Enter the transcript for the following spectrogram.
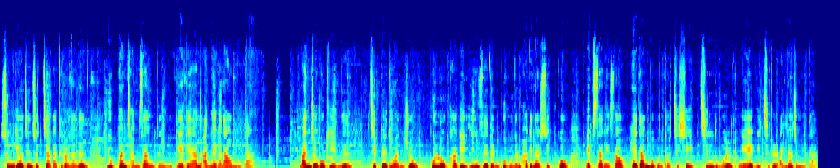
숨겨진 숫자가 드러나는 요판 잠상 등에 대한 안내가 나옵니다. 만져보기에는 지폐 도안 중 볼록하게 인쇄된 부분을 확인할 수 있고 앱상에서 해당 부분 터치 시 진동을 통해 위치를 알려줍니다.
